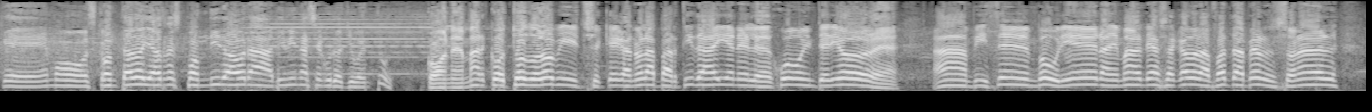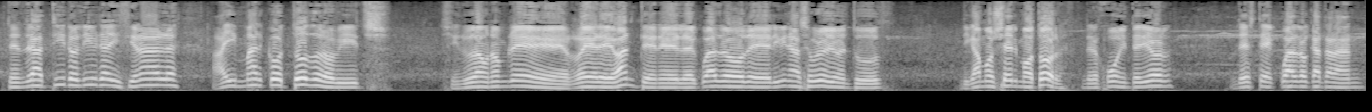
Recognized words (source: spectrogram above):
que hemos contado y ha respondido ahora Divina Seguro Juventud. con eh, Marco Todorovic que ganó la partida ahí en el eh, juego interior eh, a Vicente Bourier. Además le ha sacado la falta personal. Tendrá tiro libre adicional. Ahí Marco Todorovic. Sin duda un hombre relevante en el cuadro de Divina Seguro Juventud. Digamos el motor del juego interior de este cuadro catalán.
